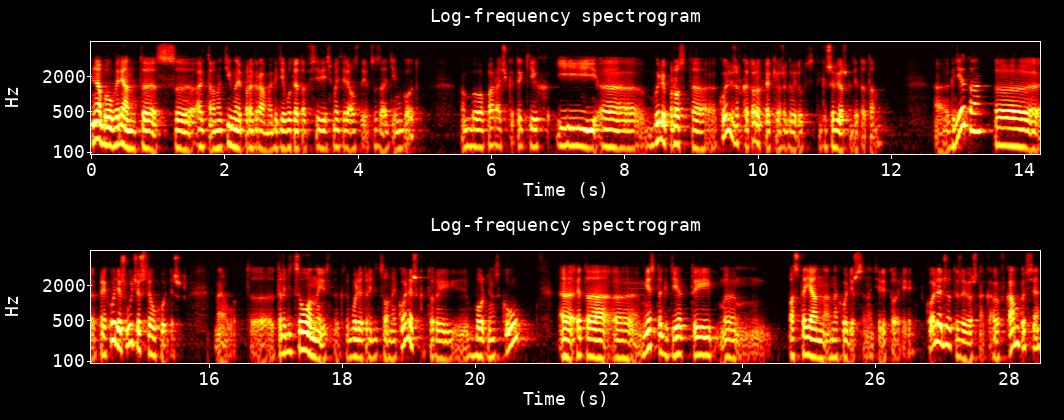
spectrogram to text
У меня был вариант э, с альтернативной программой, где вот это все, весь материал сдается за один год. Была парочка таких. И э, были просто колледжи, в которых, как я уже говорил, то есть ты живешь где-то там, где-то, э, приходишь, учишься, уходишь. Вот. Э, Традиционный, более традиционный колледж, который boarding school, э, это э, место, где ты эм, постоянно находишься на территории колледжа, ты живешь на, в кампусе,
